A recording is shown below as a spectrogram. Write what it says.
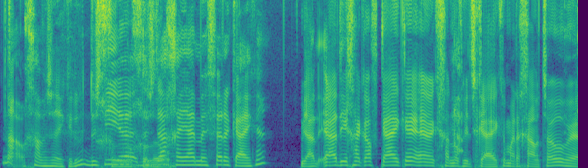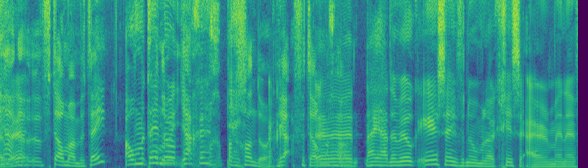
nou, dat gaan we zeker doen. Dus, die, eh, dus daar ga jij mee verder kijken? Ja, ja, die ga ik afkijken. En ik ga nog iets kijken, maar daar gaan we het over Ja, hebben. nou, vertel maar meteen. oh, meteen Ja, doorpakken? pak gewoon door. Ja, vertel maar Eh, gewoon. nou ja, dan wil ik eerst even noemen dat ik gisteren Iron Man heb,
